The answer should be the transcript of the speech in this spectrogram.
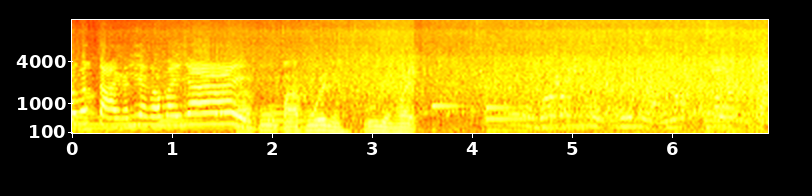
อมันตายก็เรียกเอาไว้ยายปลาปูปลาปูนี่ปูเลี้ยงไว้ว่ามันหนุกคืนหลังเนาะมารักษา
